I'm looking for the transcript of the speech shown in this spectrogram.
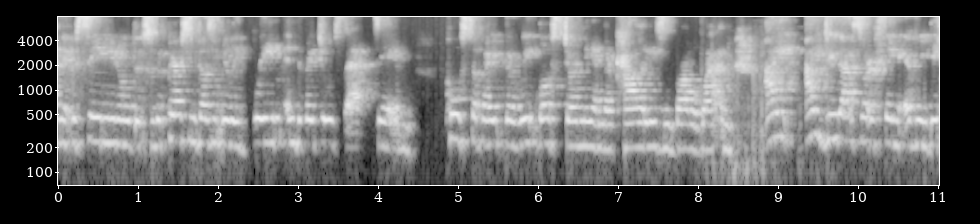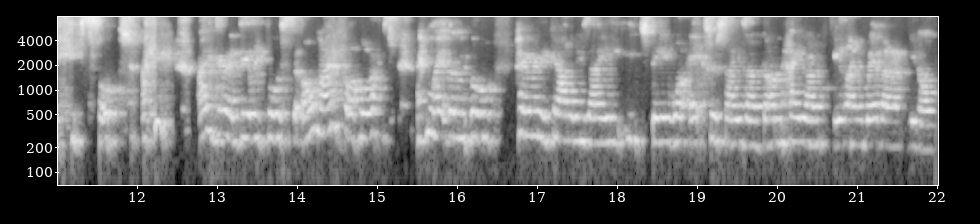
and it was saying, you know, that so the person doesn't really blame individuals that um, post about their weight loss journey and their calories and blah blah blah. And I I do that sort of thing every day. So I I do a daily post to all my followers and let them know how many calories I eat each day, what exercise I've done, how I'm feeling, whether you know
